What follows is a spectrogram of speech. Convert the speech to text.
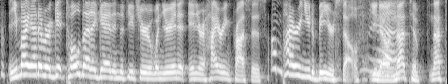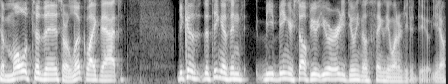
And you might not ever get told that again in the future when you're in it in your hiring process. I'm hiring you to be yourself you know not to not to mold to this or look like that. Because the thing is in be, being yourself you, you're already doing those things they wanted you to do you know.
